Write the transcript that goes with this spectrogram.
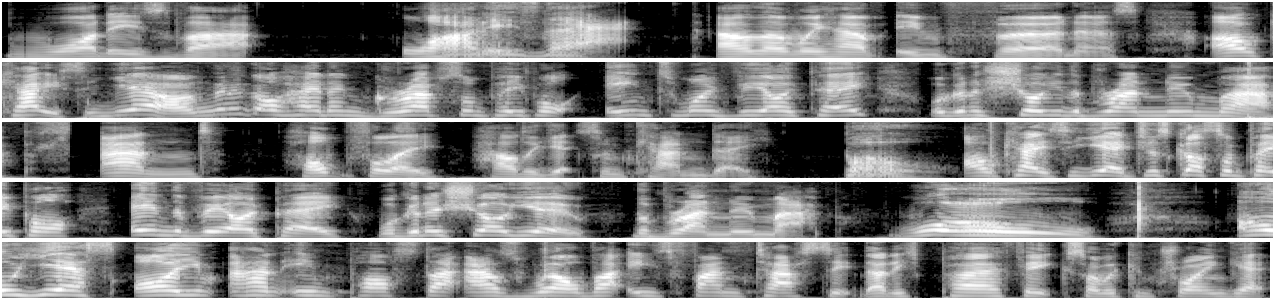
What is that? What is that? And then we have Infernus. Okay, so yeah, I'm going to go ahead and grab some people into my VIP. We're going to show you the brand new map and hopefully how to get some candy. Boom. Okay, so yeah, just got some people in the VIP. We're going to show you the brand new map. Whoa. Oh yes, I'm an imposter as well. That is fantastic. That is perfect. So we can try and get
